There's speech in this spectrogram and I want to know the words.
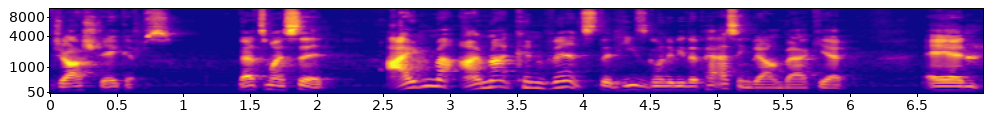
Josh Jacobs. That's my sit. I'm not, I'm not convinced that he's going to be the passing down back yet, and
